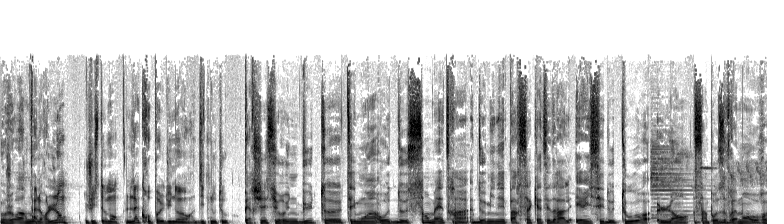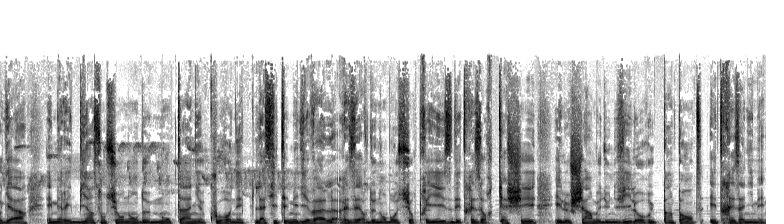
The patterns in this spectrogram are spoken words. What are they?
Bonjour Arnaud. Alors, l'an, justement, l'acropole du Nord, dites-nous tout. Perché sur une butte euh, témoin haute de 100 mètres, dominée par sa cathédrale hérissée de tours, l'An s'impose vraiment au regard et mérite bien son surnom de montagne couronnée. La cité médiévale réserve de nombreuses surprises, des trésors cachés et le charme d'une ville aux rues pimpantes et très animées.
